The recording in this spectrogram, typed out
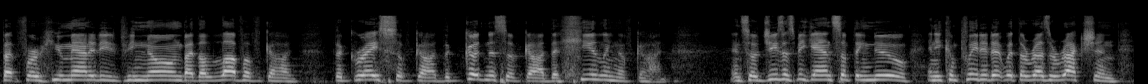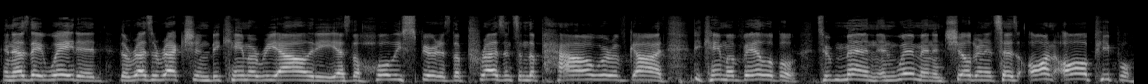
but for humanity to be known by the love of God, the grace of God, the goodness of God, the healing of God. And so Jesus began something new, and he completed it with the resurrection. And as they waited, the resurrection became a reality as the Holy Spirit, as the presence and the power of God became available to men and women and children. It says, on all people.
